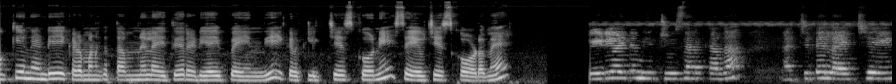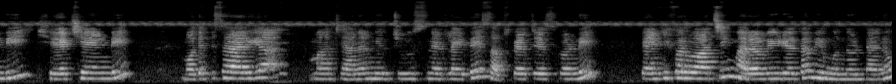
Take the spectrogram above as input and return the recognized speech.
ఓకేనండి. ఇక్కడ మనకు తమ్నెల్ అయితే రెడీ అయిపోయింది. ఇక్కడ క్లిక్ చేసుకొని సేవ్ చేసుకోవడమే. వీడియో అయితే మీరు చూసారు కదా? నచ్చితే లైక్ చేయండి షేర్ చేయండి. మొదటిసారిగా మా ఛానల్ మీరు చూసినట్లయితే సబ్స్క్రైబ్ చేసుకోండి. థ్యాంక్ యూ ఫర్ వాచింగ్ మరో వీడియోతో మీ ముందు ఉంటాను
